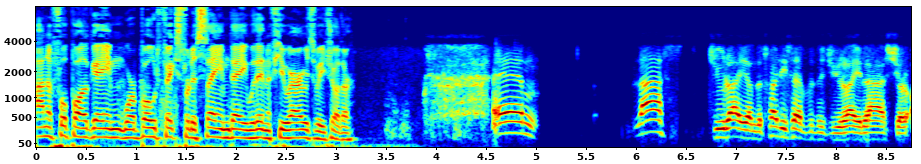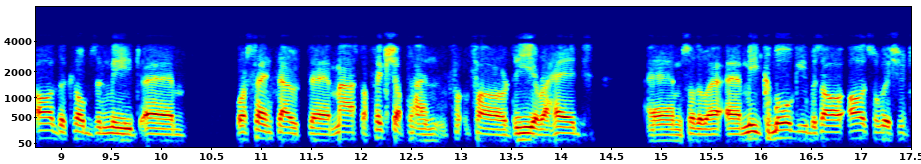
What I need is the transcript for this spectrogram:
and a football game were both fixed for the same day within a few hours of each other? Um, last July, on the 27th of July last year, all the clubs in Meath um, were sent out the master fixture plan f- for the year ahead. Um, so the uh, Meath Camogie was al- also issued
